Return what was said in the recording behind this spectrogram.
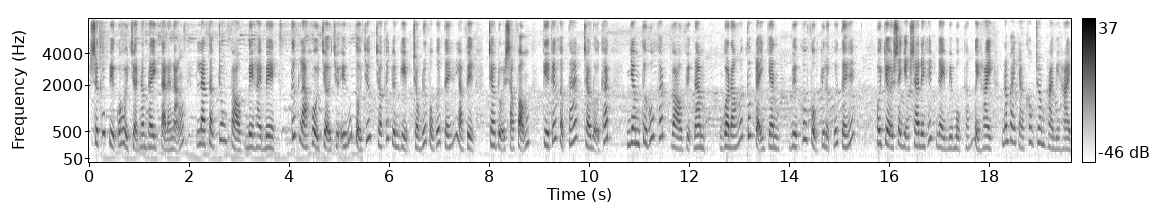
sự khác biệt của hội trợ năm nay tại Đà Nẵng là tập trung vào B2B, tức là hội trợ chủ yếu tổ chức cho các doanh nghiệp trong nước và quốc tế làm việc, trao đổi sản phẩm, ký kết hợp tác, trao đổi khách nhằm thu hút khách vào Việt Nam, qua đó thúc đẩy nhanh việc khôi phục du lịch quốc tế, Hội trợ sẽ diễn ra đến hết ngày 11 tháng 12 năm 2022.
